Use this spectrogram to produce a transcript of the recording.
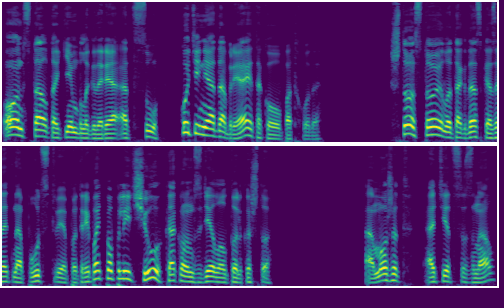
Он стал таким благодаря отцу, хоть и не одобряя такого подхода. Что стоило тогда сказать напутствие, потрепать по плечу, как он сделал только что? А может, отец знал?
